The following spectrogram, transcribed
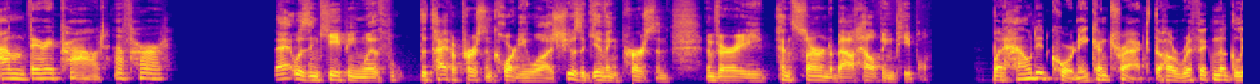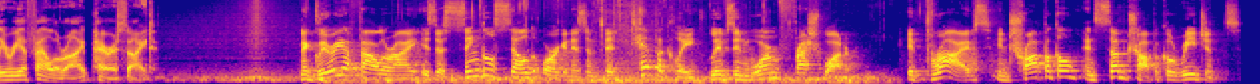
I'm very proud of her. That was in keeping with the type of person Courtney was. She was a giving person and very concerned about helping people. But how did Courtney contract the horrific Naegleria fowleri parasite? Naegleria fowleri is a single celled organism that typically lives in warm freshwater. It thrives in tropical and subtropical regions.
